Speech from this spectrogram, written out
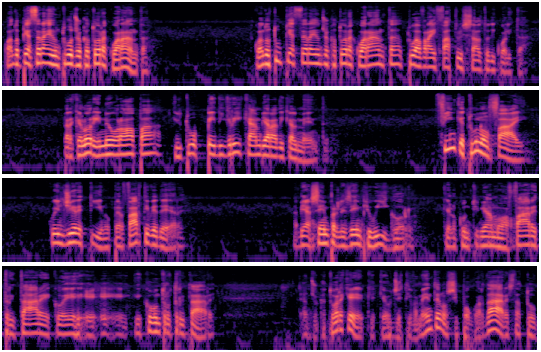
quando piazzerai un tuo giocatore a 40. Quando tu piazzerai un giocatore a 40, tu avrai fatto il salto di qualità. Perché allora in Europa il tuo pedigree cambia radicalmente. Finché tu non fai quel girettino per farti vedere, abbiamo sempre l'esempio Igor, che lo continuiamo a fare, tritare e, e, e, e contro-tritare è un giocatore che, che, che, oggettivamente non si può guardare, è stato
